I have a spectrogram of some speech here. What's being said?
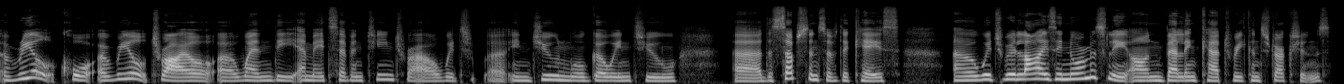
a real core, a real trial uh, when the MH17 trial, which uh, in June will go into uh, the substance of the case, uh, which relies enormously on Bellingcat reconstructions.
